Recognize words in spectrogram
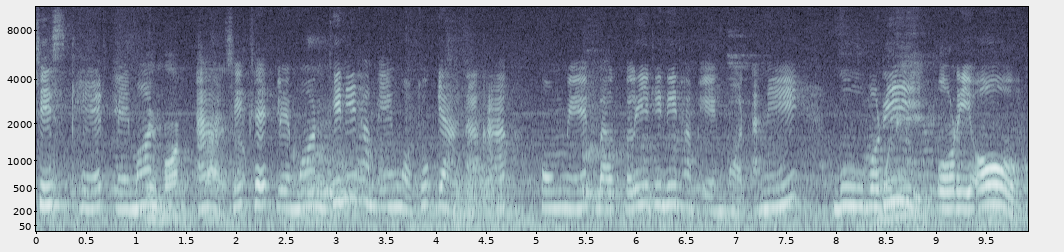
ชีสเค้กเลมอนเลมอนอ่าใช่ครับ ชีสเค้กเลมอนที่นี่ทำเองหมดทุกอย่างนะคะโฮมเมดเบเกอรี่ที่นี่ทำเองหมด อันนี้บลูเบอรี่โอรีโอ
